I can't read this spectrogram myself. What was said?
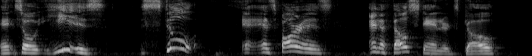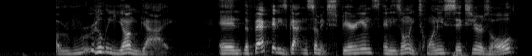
And so he is still as far as NFL standards go, a really young guy. And the fact that he's gotten some experience and he's only 26 years old,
